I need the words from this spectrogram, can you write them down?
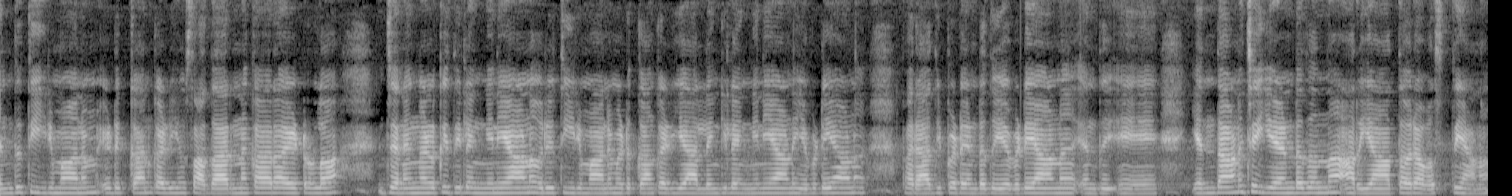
എന്ത് തീരുമാനം എടുക്കാൻ കഴിയും? സാധാരണക്കാരായിട്ടുള്ള ജനങ്ങൾക്ക് ഇതിലെങ്ങനെയാണ് ഒരു തീരുമാനം എടുക്കാൻ കഴിയുക? അല്ലെങ്കിൽ എങ്ങനെയാണ് എവിടെയാണ് പരാതിപ്പെടേണ്ടത്? എവിടെയാണ് എന്ത് എന്താണ് ചെയ്യേണ്ടതെന്ന് അറിയാത്ത ഒരവസ്ഥയാണ്.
